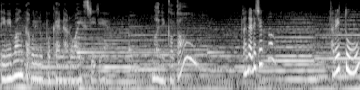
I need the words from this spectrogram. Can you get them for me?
dia memang tak boleh lupakan arwah isteri dia. Mana kau tahu? Anak dia cakap. Hari tu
